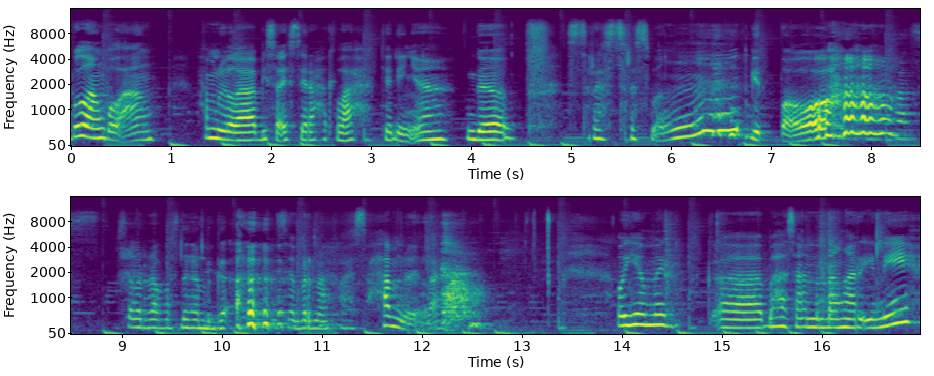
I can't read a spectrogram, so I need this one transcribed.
Pulang pulang Alhamdulillah bisa istirahat lah jadinya nggak stres-stres banget gitu. Bisa bernapas dengan lega. bisa bernafas Alhamdulillah. Oh iya Meg Eh, bahasan tentang hari ini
